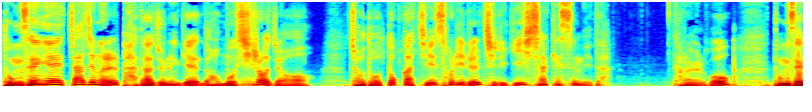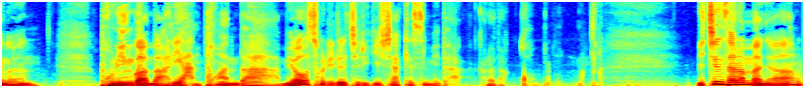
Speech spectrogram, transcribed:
동생의 짜증을 받아주는 게 너무 싫어져 저도 똑같이 소리를 지르기 시작했습니다. 가로 열고 동생은 본인과 말이 안 통한다며 소리를 지르기 시작했습니다. 닫고 미친 사람 마냥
